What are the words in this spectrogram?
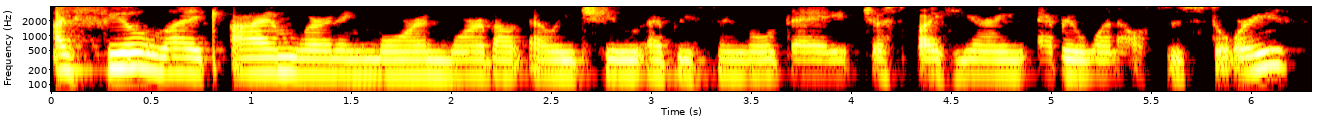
I feel like I'm learning more and more about Ellie Chu every single day just by hearing everyone else's stories.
